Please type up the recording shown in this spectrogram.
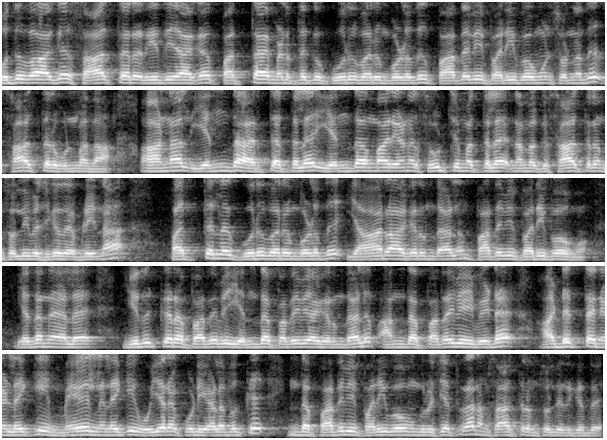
பொதுவாக சாஸ்திர ரீதியாக பத்தாம் இடத்துக்கு குரு வரும் பொழுது பதவி பறிபோகும்னு சொன்னது சாஸ்திர உண்மைதான். ஆனால் எந்த அர்த்தத்தில் எந்த மாதிரியான சூட்சுமத்தில் நமக்கு சாஸ்திரம் சொல்லி வச்சுக்கிறது அப்படின்னா பத்தில் குரு வரும் பொழுது யாராக இருந்தாலும் பதவி பறிபோகும். எதனால்? இருக்கிற பதவி எந்த பதவியாக இருந்தாலும் அந்த பதவியை விட அடுத்த நிலைக்கு மேல் நிலைக்கு உயரக்கூடிய அளவுக்கு இந்த பதவி பறிபோகுங்கிற விஷயத்தை தான் நம்ம சாஸ்திரம் சொல்லியிருக்குது.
